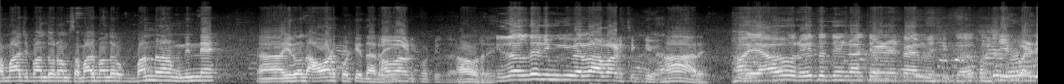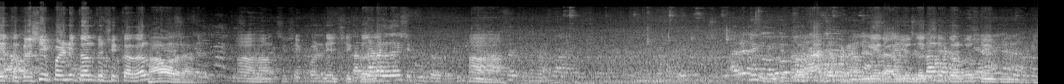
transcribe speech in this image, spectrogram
ಸಮಾಜ ಬಾಂಧವರು ನಮ್ಮ ಸಮಾಜ ಬಾಂಧವರು ಬಂದು ನಮ್ಗೆ ನಿನ್ನೆ ಇದೊಂದು ಅವಾರ್ಡ್ ಕೊಟ್ಟಿದ್ದಾರೆ ಅವಾರ್ಡ್ ಕೊಟ್ಟಿದ್ದಾರೆ. ಹೌದ್ರಿ. ಇದಲ್ಲದೆ ನಿಮ್ಗೆ ಇವೆಲ್ಲ ಅವಾರ್ಡ್ ಸಿಕ್ತಿವೆ ಹಾ ರೀ. ಹಾಂ ಯಾವ ರೈತ ದಿನಾಚರಣೆ ಟೈಮ್ ಸಿಕ್ಕ ಕೃಷಿ ಪಂಡಿತ್ ಕೃಷಿ ಪಂಡಿತ್ ಅಂತೂ ಸಿಕ್ಕದಲ್ಲ? ಹೌದ್ರಿ. ಹಾಂ ಹಾಂ ಕೃಷಿ ಪಂಡಿತ್ ಸಿಕ್ಕ ಹಾಂ ಹಾಂ. ಹಂಗೆ ರಾಜು ದೀಕ್ಷಿತವ್ರಿಗೂ ಸೇಮ್ ನೋಡಿ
